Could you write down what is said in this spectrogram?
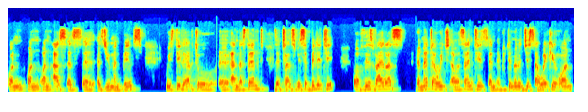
on on on us as uh, as human beings. We still have to uh, understand the transmissibility of this virus, a matter which our scientists and epidemiologists are working on,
